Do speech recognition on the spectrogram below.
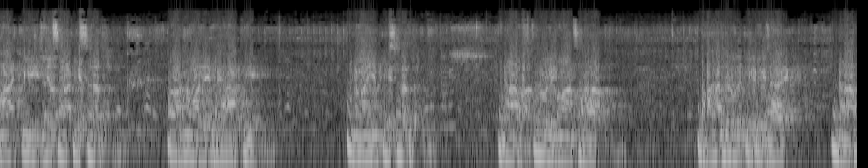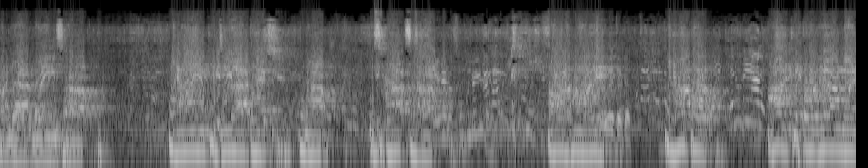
आज के जलसा के सर और हमारे बिहार के नुमाइयों के सर जनाब अख्तर ईमान साहब बहादुर के विधायक जनाब पंजाब नईम साहब नुमाइयों के जिला अध्यक्ष जनाब इसहाक साहब और हमारे यहाँ पर आज के प्रोग्राम में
